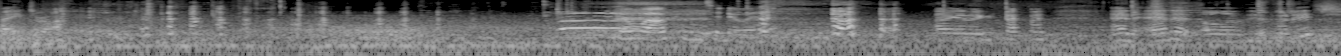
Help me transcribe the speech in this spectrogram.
paint dry. You're welcome to do it. I'm going to go and edit all of this footage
